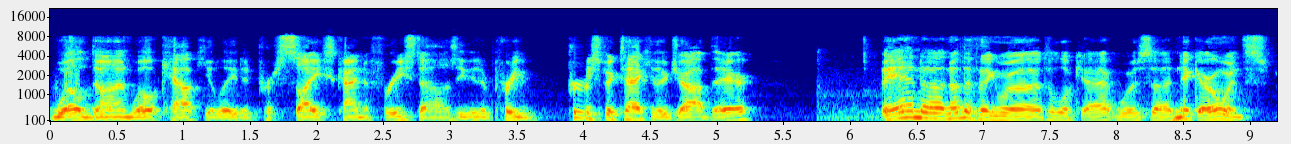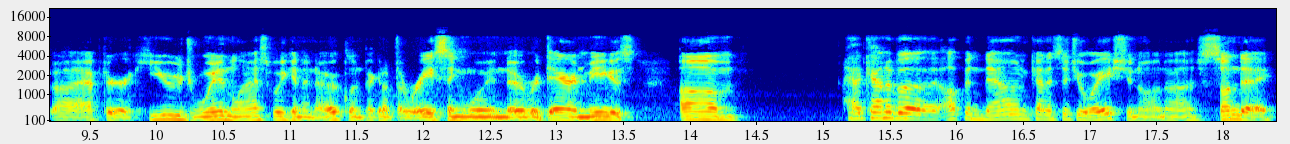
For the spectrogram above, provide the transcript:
well done, well calculated, precise kind of freestyles. He did a pretty pretty spectacular job there. And uh, another thing uh, to look at was uh, Nick Owens uh, after a huge win last weekend in Oakland, picking up the racing win over Darren Migas. Um, had kind of a up and down kind of situation on uh, Sunday.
